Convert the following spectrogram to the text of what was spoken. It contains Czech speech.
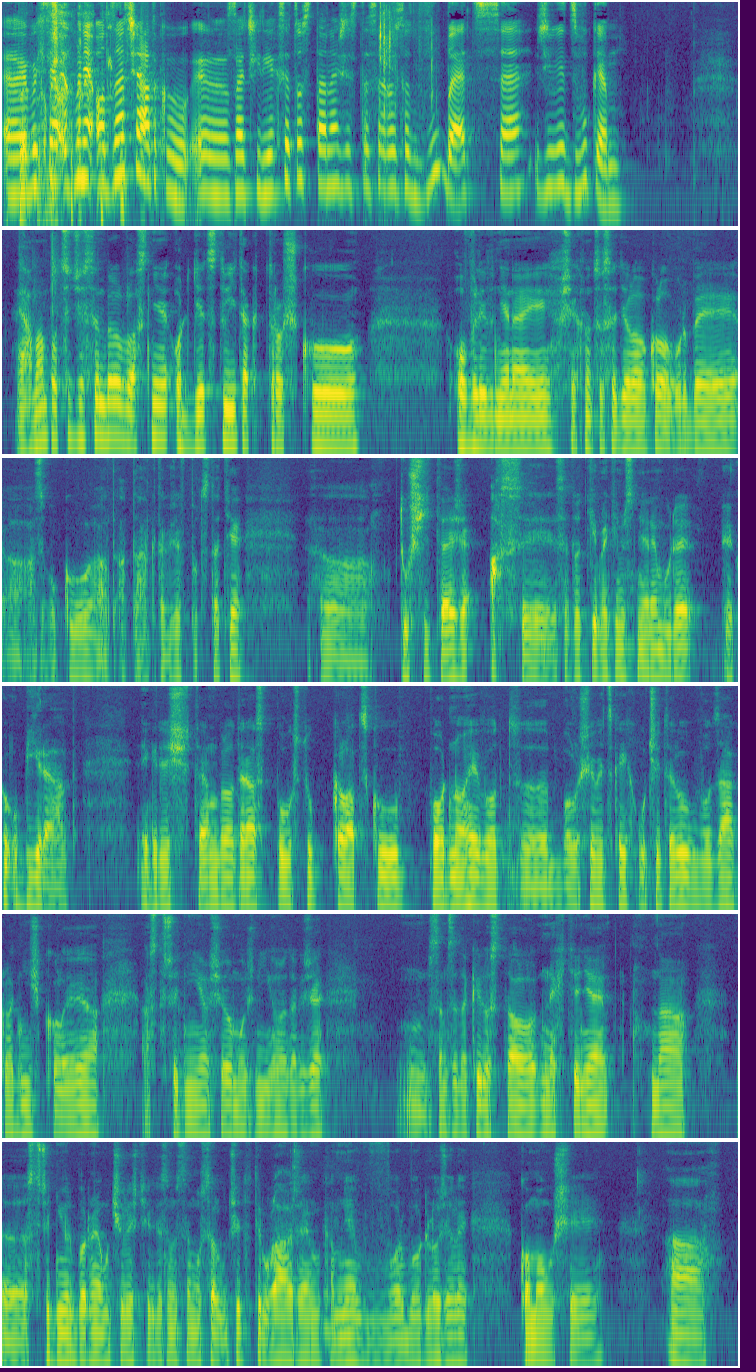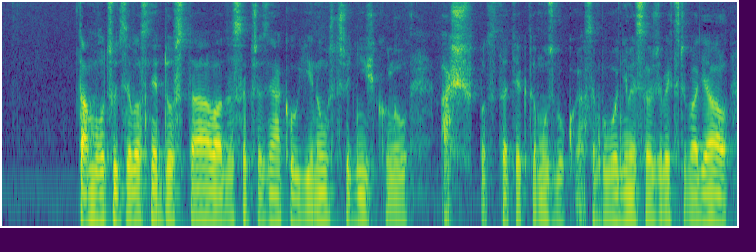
Já bych chtěla úplně od začátku eh, začít. Jak se to stane, že jste se rozhodl vůbec se živit zvukem? Já mám pocit, že jsem byl vlastně od dětství tak trošku ovlivněný všechno, co se dělo okolo hudby a, a zvuku a, a tak, takže v podstatě uh, tušíte, že asi se to tím tím směrem bude jako ubírat i když tam bylo teda spoustu klacků pod nohy od eh, bolševických učitelů od základní školy a, a střední a všeho možného, takže mm, jsem se taky dostal nechtěně na eh, střední odborné učiliště, kde jsem se musel učit truhlářem, kam mě odložili komouši a tam odsud se vlastně dostávat zase přes nějakou jinou střední školu až v podstatě k tomu zvuku. Já jsem původně myslel, že bych třeba dělal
